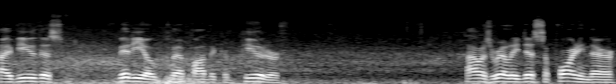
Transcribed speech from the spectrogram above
I view this video clip on the computer. That was really disappointing there.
